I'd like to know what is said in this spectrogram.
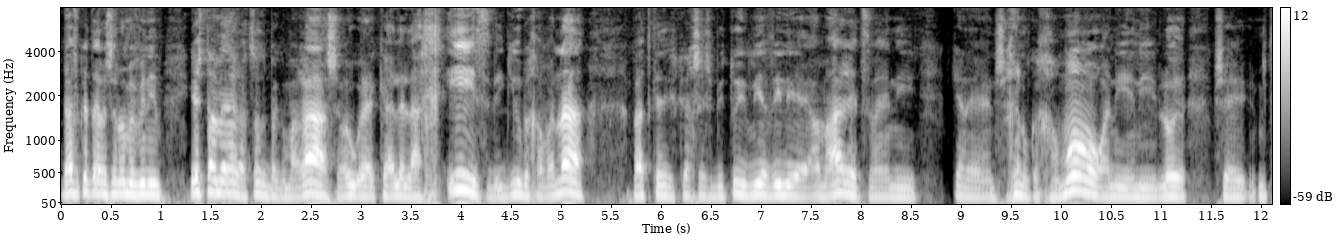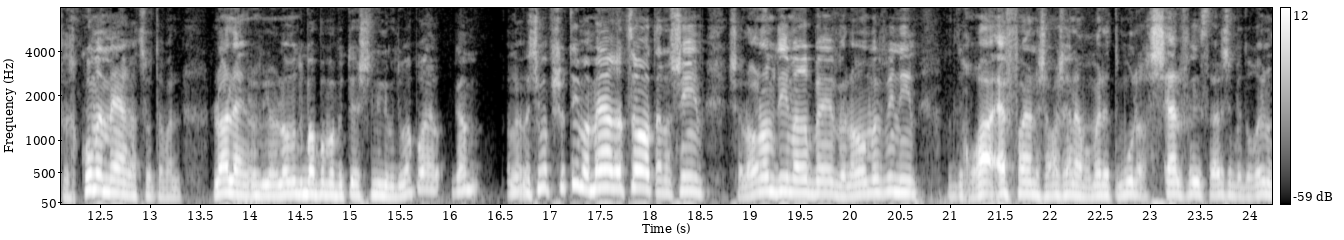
דווקא את אלה שלא מבינים. יש טעמי ארצות בגמרא, שהיו כאלה להכעיס והגיעו בכוונה, ועד כדי כך שיש ביטוי מי יביא לי עם הארץ, ואני, כן, נשכנו כחמור, אני, אני לא, שמתרחקו ממי ארצות, אבל לא, לא, לא מדובר פה בביטוי השלילי, מדובר פה גם על האנשים הפשוטים, עמי ארצות, אנשים שלא לומדים הרבה ולא מבינים. אז לכאורה, איפה הנשמה שלהם עומדת מול ראשי אלפי ישראל שבדורנו?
